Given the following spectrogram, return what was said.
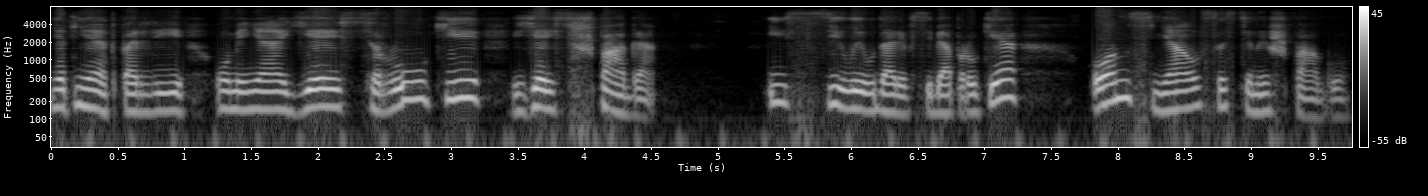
Нет-нет, Пари, у меня есть руки, есть шпага». И с силой ударив себя по руке, он снял со стены шпагу.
